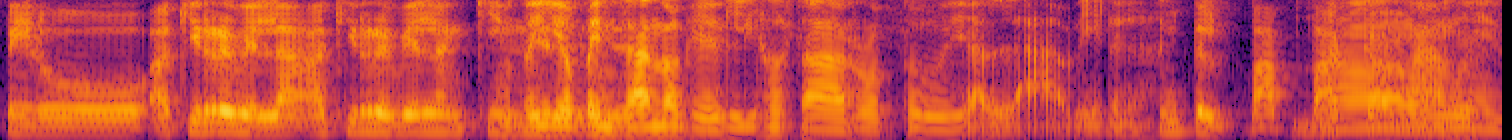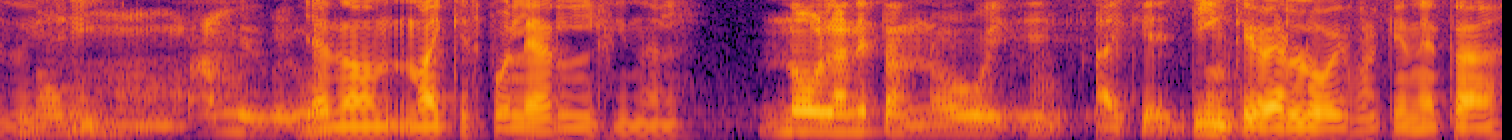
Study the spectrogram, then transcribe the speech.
Pero aquí revela, aquí revelan quién Puta, es. yo pensando que el hijo estaba roto, güey, a la verga. Puta el papá, No cabrón, güey. mames, güey, No sí. mames, güey. Ya no, no hay que spoilear el final. No, la neta no, güey. Hay que, tienen que verlo, güey, porque neta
